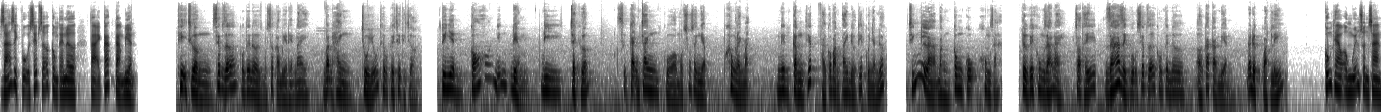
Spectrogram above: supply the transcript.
giá dịch vụ xếp dỡ container tại các cảng biển. Thị trường xếp dỡ container một số cảng biển hiện nay vận hành chủ yếu theo cơ chế thị trường. Tuy nhiên, có những điểm đi chệch hướng. Sự cạnh tranh của một số doanh nghiệp không lành mạnh nên cần thiết phải có bàn tay điều tiết của nhà nước chính là bằng công cụ khung giá. Từ cái khung giá này cho thấy giá dịch vụ xếp dỡ container ở các cảng biển đã được quản lý. Cũng theo ông Nguyễn Xuân Sang,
